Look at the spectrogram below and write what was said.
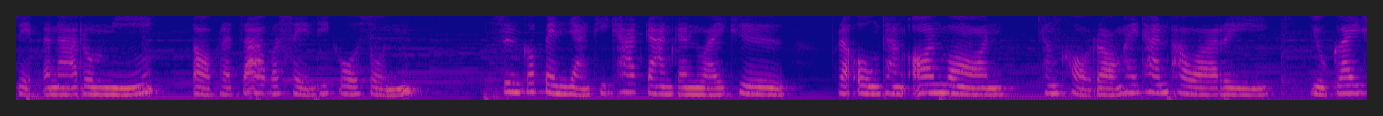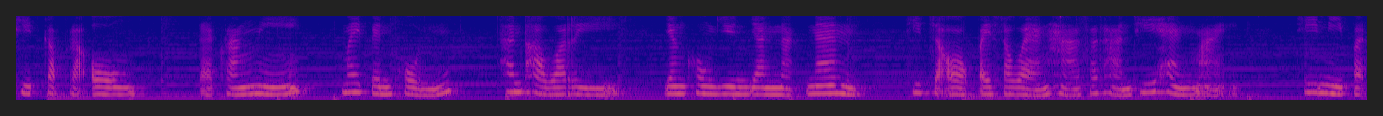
เจตนารมณ์นี้ ต่อพระเจ้าประเสนที่โกศล ซึ่งก็เป็นอย่างที่คาดการกันไว้คือ พระองค์ทั้งอ้อนวอน ทั้งขอร้องให้ท่านภาวารี อยู่ใกล้ชิดกับพระองค์ แต่ครั้งนี้ไม่เป็นผล ท่านภาวรี ยังคงยืนยันหนักแน่น ที่จะออกไปแสวงหาสถานที่แห่งใหม่ ที่มีปัจ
